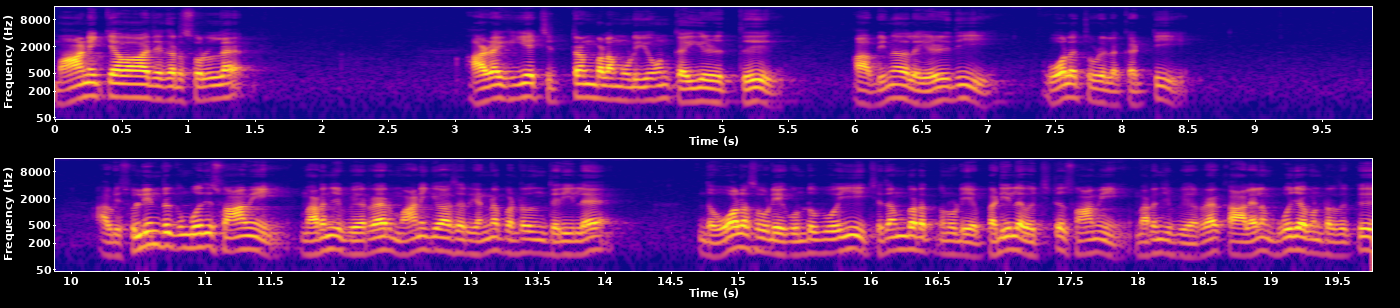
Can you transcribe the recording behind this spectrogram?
மாணிக்கவாஜகர் சொல்ல அழகிய சிற்றம்பலமுடியோன் கையெழுத்து அப்படின்னு அதில் எழுதி ஓலைச்சுவடியில் கட்டி அப்படி சொல்லின்னு இருக்கும்போது சுவாமி மறைஞ்சு போயிடுறார். மாணிக்கவாசருக்கு என்ன பண்ணுறதுன்னு தெரியல. இந்த ஓலசுவடியை கொண்டு போய் சிதம்பரத்தினுடைய படியில் வச்சுட்டு சுவாமி மறைஞ்சு போயிடுறார். காலையில் பூஜை பண்ணுறதுக்கு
